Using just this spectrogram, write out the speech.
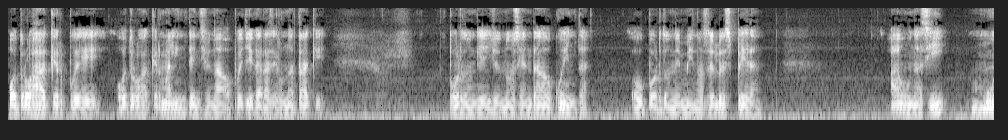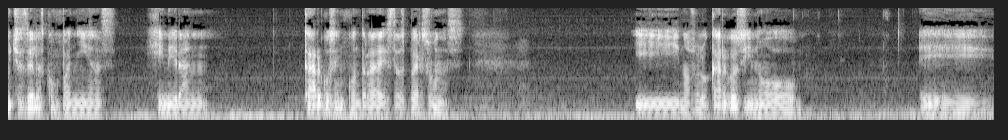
otro hacker puede otro hacker malintencionado puede llegar a hacer un ataque por donde ellos no se han dado cuenta o por donde menos se lo esperan. Aún así, muchas de las compañías generan cargos en contra de estas personas. Y no solo cargos, sino eh,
